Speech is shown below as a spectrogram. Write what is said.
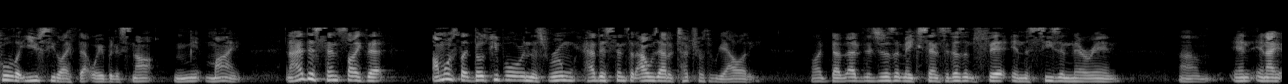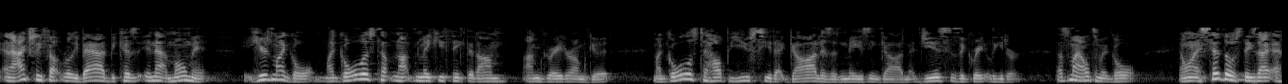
cool that you see life that way, but it's not me, mine. And I had this sense like that, almost like those people in this room had this sense that I was out of touch with reality. Like that, that just doesn't make sense. It doesn't fit in the season they're in. Um, and, and, I, and I actually felt really bad because in that moment, here's my goal. My goal is to not to make you think that I'm, I'm great or I'm good. My goal is to help you see that God is an amazing God and that Jesus is a great leader. That's my ultimate goal. And when I said those things, I,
